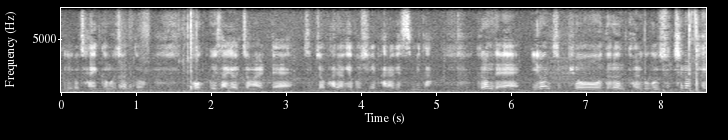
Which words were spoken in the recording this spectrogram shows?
그리고 차입금 의존도 꼭 의사결정할 때 직접 활용해 보시기 바라겠습니다. 그런데 이런 지표들은 결국은 수치로 계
